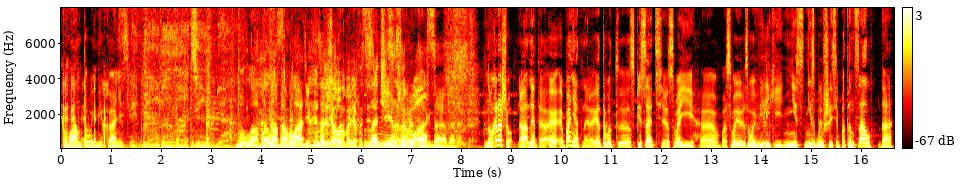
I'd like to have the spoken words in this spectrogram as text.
квантовой механики. Ну ладно, ладно, Владик, ну зачем, Лежала вы- на поверхности, зачем же вы так? Да, да, да. Ну хорошо, Анетта, э, э, понятно. Это вот э, списать э, свои, э, свой, свой великий не, не сбывшийся потенциал, да,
